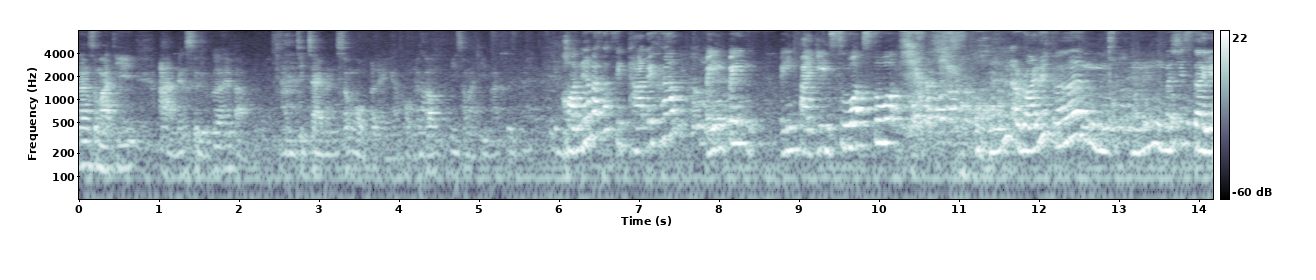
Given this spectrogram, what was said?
นั่งสมาธิอ่านหนังสือเพื่อให้แบบมันจิตใจมันสงบอะไรอย่างเงี้ยผมแล้วก็มีสมาธิมากขึ้น ขอเนื้อมาสักสิบถาดเลยครับปีนปีน ปีนไปกินซัวซัวโอ้โหมันอร่อยเหลือเกินอืมมาชิเซโย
